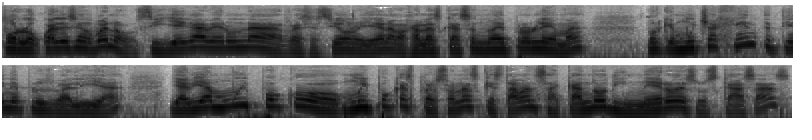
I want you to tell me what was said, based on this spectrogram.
por lo cual decimos, bueno, si llega a haber una recesión o llegan a bajar las casas, no hay problema, porque mucha gente tiene plusvalía y había muy poco, muy pocas personas que estaban sacando dinero de sus casas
